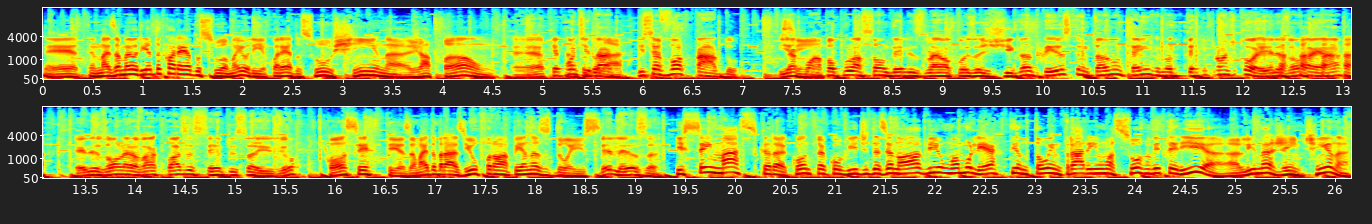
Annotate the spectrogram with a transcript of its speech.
É, mas a maioria é da Coreia do Sul, a maioria. Coreia do Sul, China, Japão. É, porque a Tá quantidade. Isso é votado. E a, a população deles lá é uma coisa gigantesca, então não tem, não tem pra onde correr. Eles vão ganhar, eles vão levar quase sempre isso aí, viu? Com certeza. Mas do Brasil foram apenas dois. Beleza. E sem máscara contra a Covid-19, uma mulher tentou entrar em uma sorveteria ali na Argentina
